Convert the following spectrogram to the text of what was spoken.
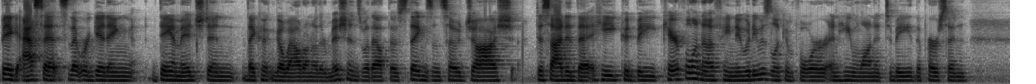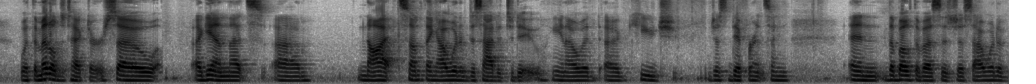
big assets that were getting damaged and they couldn't go out on other missions without those things. And so Josh decided that he could be careful enough, he knew what he was looking for, and he wanted to be the person with the metal detector. So, again, that's um, not something I would have decided to do. You know, a, a huge just difference. And, and the both of us is just, I would have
